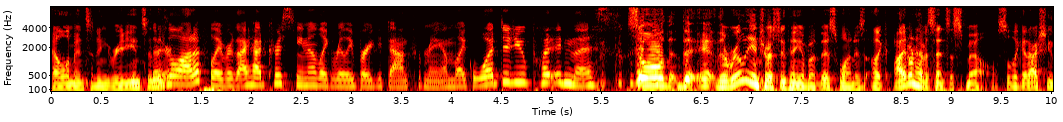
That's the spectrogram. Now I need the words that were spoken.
elements and ingredients in There's there. There's a lot of flavors. I had Christina like really break it down for me. I'm like, what did you put in this? so the, the the really interesting thing about this one is like I don't have a sense of smell, so like it actually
